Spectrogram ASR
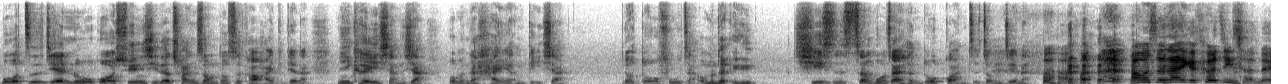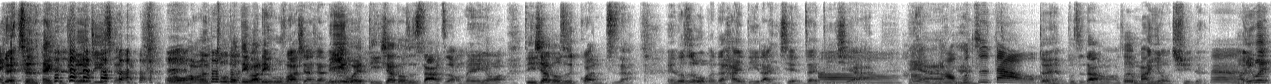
国之间如果讯息的传送都是靠海底电缆，你可以想象我们的海洋底下有多复杂，我们的鱼。其实生活在很多管子中间呢、啊，他们生在一个科技城呢。对，生在一个科技城啊。哦，他们住的地方你无法想象，你以为底下都是沙子哦？没有啊，底下都是管子啊，也都是我们的海底缆线在底下。哦，哎呀，好不知道哦。对，很不知道哦，这个蛮有趣的。嗯。因为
